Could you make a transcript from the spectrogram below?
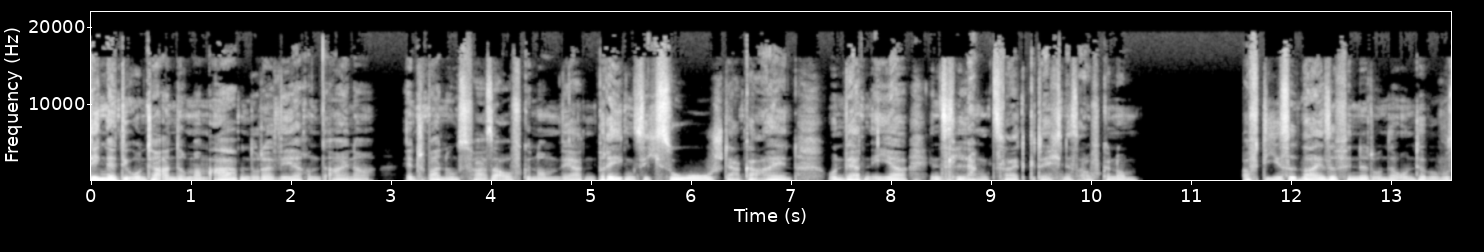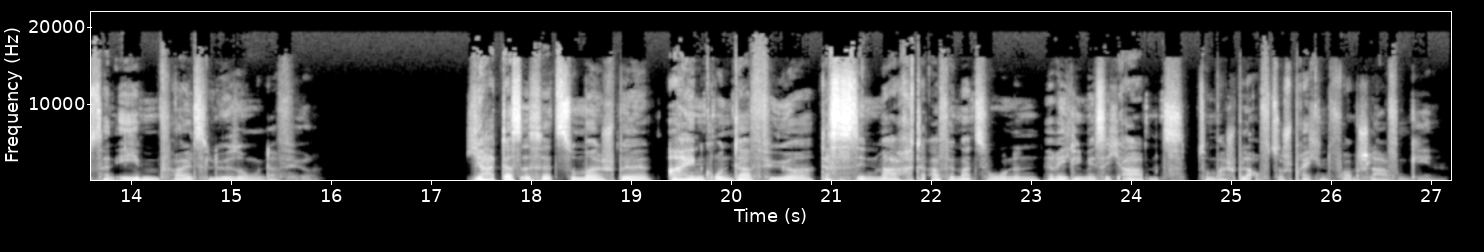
Dinge, die unter anderem am Abend oder während einer Entspannungsphase aufgenommen werden, prägen sich so stärker ein und werden eher ins Langzeitgedächtnis aufgenommen. Auf diese Weise findet unser Unterbewusstsein ebenfalls Lösungen dafür. Ja, das ist jetzt zum Beispiel ein Grund dafür, dass es Sinn macht, Affirmationen regelmäßig abends zum Beispiel aufzusprechen vorm Schlafengehen.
